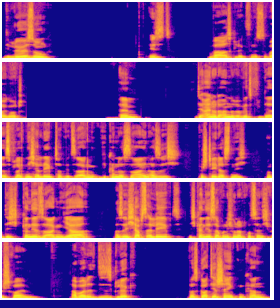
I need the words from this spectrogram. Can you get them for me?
die Lösung ist, wahres Glück findest du bei Gott. Ähm, der ein oder andere wird, der das vielleicht nicht erlebt hat, wird sagen, wie kann das sein? Also ich verstehe das nicht. Und ich kann dir sagen, ja, also ich habe es erlebt, ich kann dir es aber nicht hundertprozentig beschreiben. Aber dieses Glück, was Gott dir schenken kann,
